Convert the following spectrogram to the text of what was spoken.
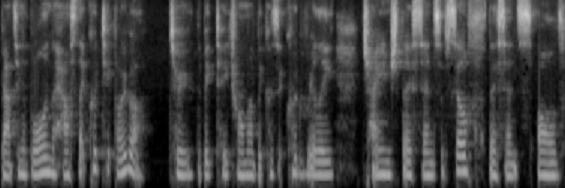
bouncing a ball in the house that could tip over to the big T trauma because it could really change their sense of self, their sense of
